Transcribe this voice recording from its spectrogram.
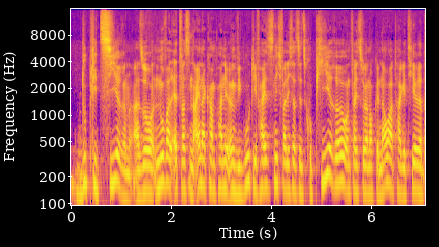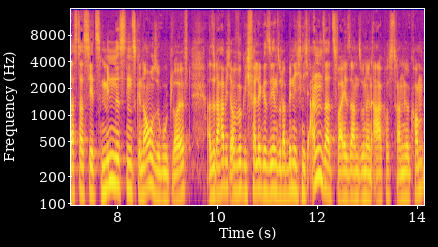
duplizieren. Also nur weil etwas in einer Kampagne irgendwie gut lief, heißt es nicht, weil ich das jetzt kopiere und vielleicht sogar noch genauer targetiere, dass das jetzt mindestens genauso gut läuft. Also da habe ich auch wirklich Fälle gesehen, so da bin ich nicht ansatzweise an so einen Arcos dran gekommen,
